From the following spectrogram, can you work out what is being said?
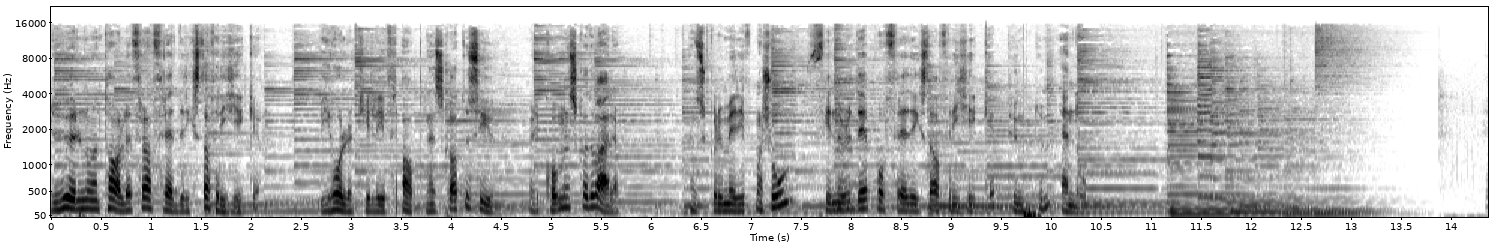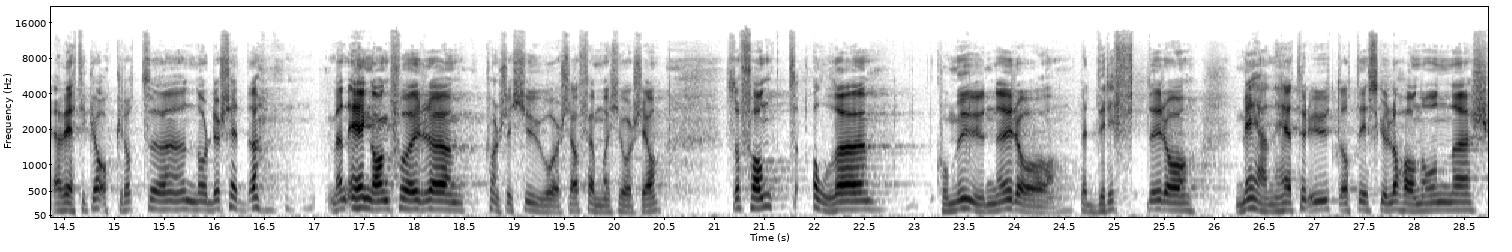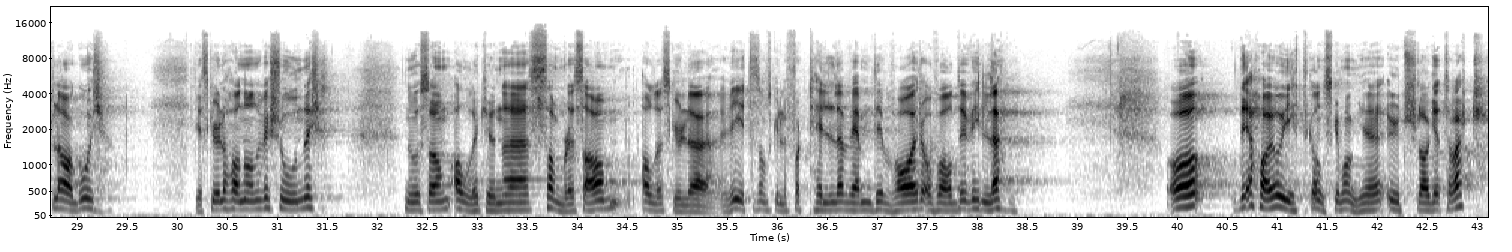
Du hører nå en tale fra Fredrikstad frikirke. Vi holder til i Apenes gate 7. Velkommen skal du være. Ønsker du mer informasjon, finner du det på fredrikstadfrikirke.no. Jeg vet ikke akkurat uh, når det skjedde, men en gang for uh, kanskje 20 år siden, 25 år siden så fant alle kommuner og bedrifter og menigheter ut at de skulle ha noen uh, slagord. De skulle ha noen visjoner. Noe som alle kunne samle seg om. Alle skulle vite, som skulle fortelle hvem de var, og hva de ville. Og det har jo gitt ganske mange utslag etter hvert.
